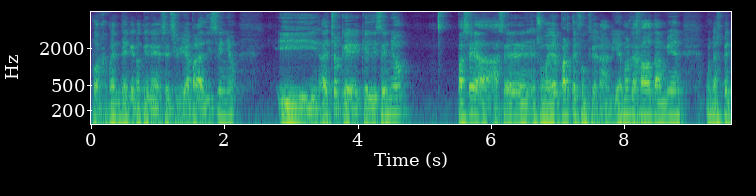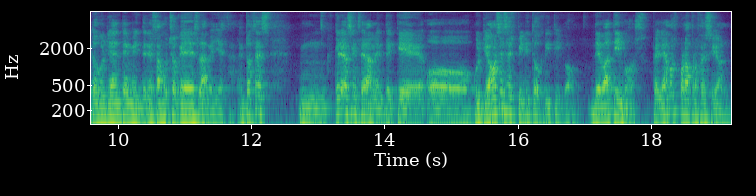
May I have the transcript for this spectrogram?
por gente que no tiene sensibilidad para el diseño, y ha hecho que, el diseño pase a, ser en su mayor parte funcional. Y hemos dejado también un aspecto que últimamente me interesa mucho, que es la belleza. Entonces, mm, creo sinceramente que o cultivamos ese espíritu crítico, debatimos, peleamos por la profesión,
